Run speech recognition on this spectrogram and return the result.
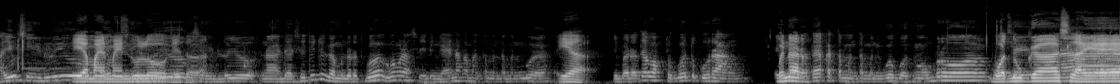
ayo sini dulu yuk Iya, main-main dulu yuk, gitu. ke sini dulu yuk nah dari situ juga menurut gua gua ngerasa jadi nggak enak sama teman-teman gua Iya. ibaratnya waktu gua tuh kurang Benar. ibaratnya ke teman-teman gua buat ngobrol Buat sharing. nugas lah ya.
